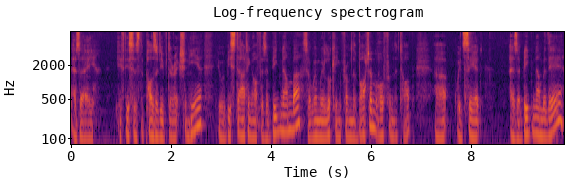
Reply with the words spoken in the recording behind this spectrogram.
as a, if this is the positive direction here, it would be starting off as a big number. So when we're looking from the bottom or from the top, uh, we'd see it as a big number there.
